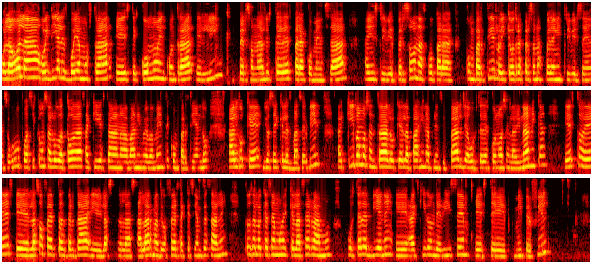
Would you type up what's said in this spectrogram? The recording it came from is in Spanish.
Hola, hola. Hoy día les voy a mostrar este, cómo encontrar el link personal de ustedes para comenzar a inscribir personas o para compartirlo y que otras personas puedan inscribirse en su grupo. Así que un saludo a todas. Aquí está Ana Bani nuevamente compartiendo algo que yo sé que les va a servir. Aquí vamos a entrar a lo que es la página principal. Ya ustedes conocen la dinámica. Esto es eh, las ofertas, ¿verdad? Eh, las, las alarmas de oferta que siempre salen. Entonces lo que hacemos es que las cerramos. Ustedes vienen eh, aquí donde dice este, mi perfil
